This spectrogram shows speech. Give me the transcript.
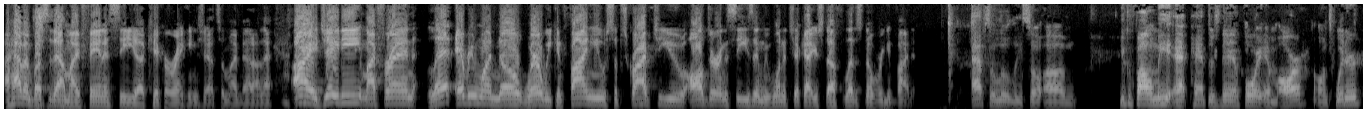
I haven't busted out my fantasy uh, kicker rankings yet, so my bad on that. All right, JD, my friend, let everyone know where we can find you, subscribe to you all during the season. We want to check out your stuff. Let us know where we can find it. Absolutely. So um you can follow me at Panthers Den 4MR on Twitter.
